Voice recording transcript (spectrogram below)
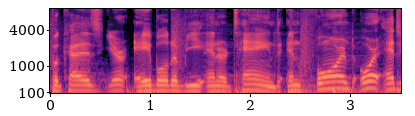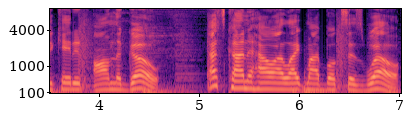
Because you're able to be entertained, informed, or educated on the go. That's kind of how I like my books as well.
